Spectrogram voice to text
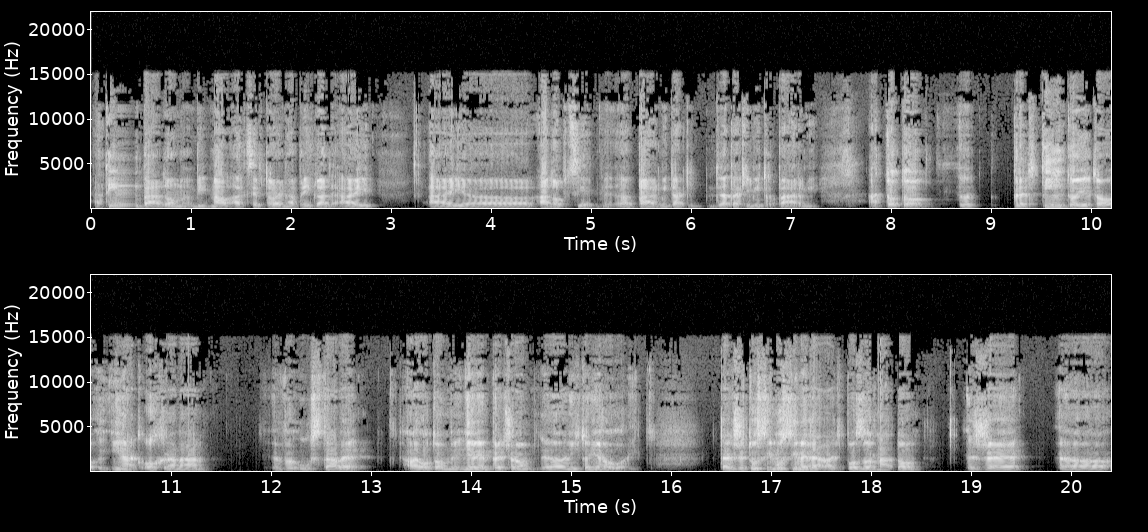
a tým pádom by mal akceptovať napríklad aj, aj uh, adopcie uh, pármi, tak, takýmito pármi. A toto, uh, pred týmto je to inak ochrana v ústave, ale o tom neviem, prečo uh, nikto nehovorí. Takže tu si musíme dávať pozor na to, že uh,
